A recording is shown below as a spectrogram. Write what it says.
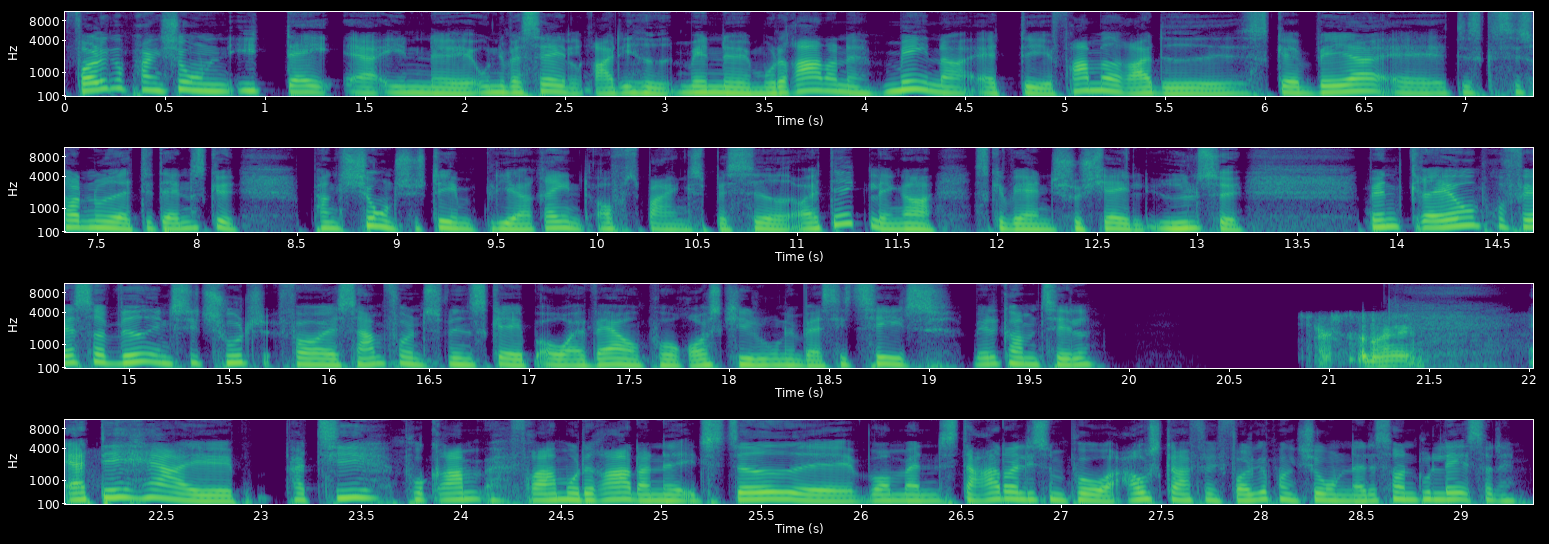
Folkepensionen i dag er en øh, universal rettighed, men Moderaterne mener, at det fremadrettet skal være, at det skal se sådan ud, at det danske pensionssystem bliver rent opsparingsbaseret, og at det ikke længere skal være en social ydelse. Bent Greve, professor ved Institut for Samfundsvidenskab og Erhverv på Roskilde Universitet. Velkommen til. Tak skal du have. Er det her øh, partiprogram fra Moderaterne et sted, øh, hvor man starter ligesom på at afskaffe folkepensionen? Er det sådan, du læser det?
